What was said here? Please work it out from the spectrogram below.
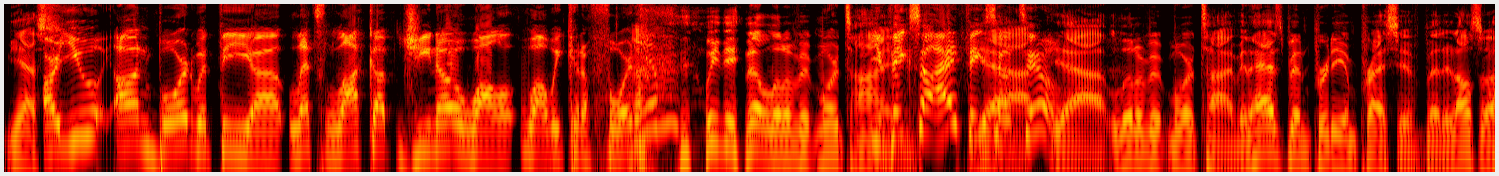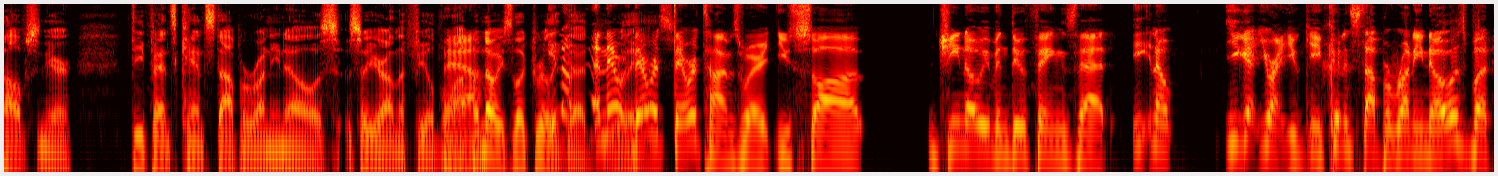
Yes. Are you on board with the uh, let's lock up Geno while while we could afford him? we need a little bit more time. You think so? I think yeah, so too. Yeah, a little bit more time. It has been pretty impressive, but it also helps when your defense can't stop a runny nose, so you're on the field a lot. But no, he's looked really good. And there, Really there were there were times where you saw Geno even do things that you know. You get you're right. You, you couldn't stop a runny nose, but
